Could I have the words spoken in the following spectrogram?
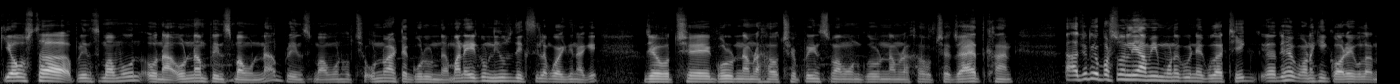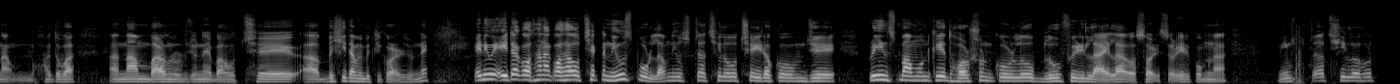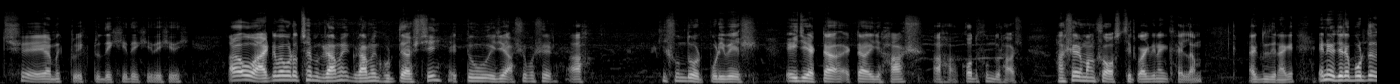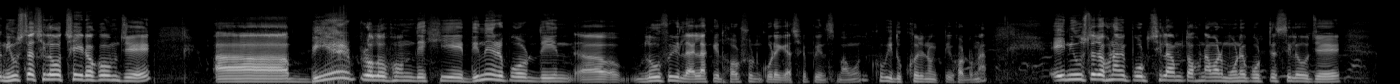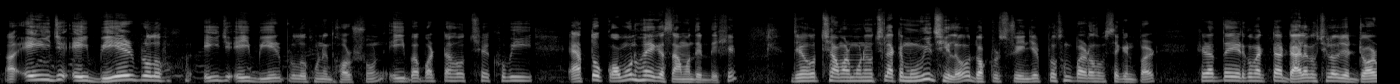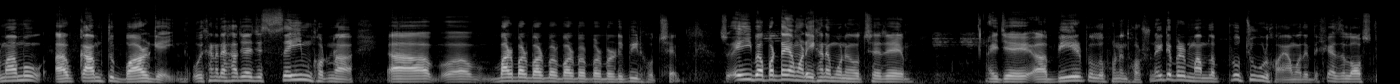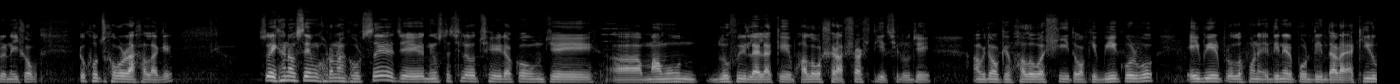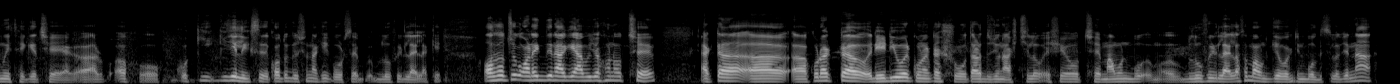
কি অবস্থা প্রিন্স মামুন? ও না, ওর নাম প্রিন্স মামুন না। প্রিন্স মামুন হচ্ছে অন্য একটা গরুর নাম। মানে এরকম নিউজ দেখছিলাম কয়েকদিন আগে যে হচ্ছে গরুর নাম রাখা হচ্ছে প্রিন্স মামুন, গরুর নাম রাখা হচ্ছে জায়েদ খান। যদিও পার্সোনালি আমি মনে করি না এগুলো ঠিক। যাই হোক, অনেকেই করে এগুলো নাম হয়তো বা নাম বাড়ানোর জন্য বা হচ্ছে বেশি দামে বিক্রি করার জন্য। এনিওয়ে এটা কথা না কথা হচ্ছে একটা নিউজ পড়লাম। নিউজটা ছিল হচ্ছে এরকম যে প্রিন্স মামুনকে ধর্ষণ করল ব্লু ফেরি লাইলা ও সরি সরি এরকম না। নিউজটা ছিল হচ্ছে, আমি একটু একটু দেখি দেখি দেখি দেখি। আর ও আরেকটা ব্যাপার হচ্ছে আমি গ্রামে গ্রামে ঘুরতে আসছি। একটু এই যে আশেপাশের, আহ, কি সুন্দর পরিবেশ। এই যে একটা একটা এই যে হাঁস, আহা, কত সুন্দর হাঁস। হাঁসের মাংস অস্থির, কয়েকদিন আগে খাইলাম, এক দুদিন আগে। এনে যেটা পড়তে নিউজটা ছিল হচ্ছে এরকম যে বিয়ের প্রলোভন দেখিয়ে দিনের পর দিন ব্লুফিরি লাইলাকে ধর্ষণ করে গেছে প্রিন্স মামুন। খুবই দুঃখজনক একটি ঘটনা। এই নিউজটা যখন আমি পড়ছিলাম, তখন আমার মনে পড়তেছিল যে এই যে এই বিয়ের প্রলোভ, এই যে এই বিয়ের প্রলোভনে ধর্ষণ, এই ব্যাপারটা হচ্ছে খুবই এত কমন হয়ে গেছে আমাদের দেশে যে হচ্ছে আমার মনে হচ্ছিল একটা মুভি ছিল ডক্টর স্ট্রেঞ্জের প্রথম পার্ট অথবা সেকেন্ড পার্ট সেটাতে এরকম একটা ডায়লগ ছিল যে ডরমামু আই কাম টু বারগেইন ওইখানে দেখা যায় যে সেম ঘটনা বারবার বারবার বারবার বারবার রিপিট হচ্ছে। সো এই ব্যাপারটাই আমার এখানে মনে হচ্ছে যে এই যে বিয়ের প্রলোভনে ধর্ষণ এই টাইপের মামলা প্রচুর হয় আমাদের দেশে অ্যাজ এ লস ট্রেন এইসব একটু খোঁজ খবর রাখা লাগে। সো এখানেও সেম ঘটনা ঘটছে যে নিউজটা ছিল হচ্ছে এরকম যে মামুন ব্লুফির লাইলাকে ভালোবাসার আশ্বাস দিয়েছিল যে আমি তোমাকে ভালোবাসি, তোমাকে বিয়ে করব। এই বিয়ের প্রলোভনে দিনের পর দিন তারা একই রুমে থেকেছে। আর ক- কি যে লিখছে, কত কিছু নাকি করছে ব্লুফিরি লাইলাকে অথচ অনেক দিন আগে আমি যখন হচ্ছে একটা কোনো একটা রেডিওর কোনো একটা শো তারা দুজন আসছিল, এসে হচ্ছে মামুন ব্লুফিরি লাইলা তো মামুন কেউ একজন বলতেছিল যে, না,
